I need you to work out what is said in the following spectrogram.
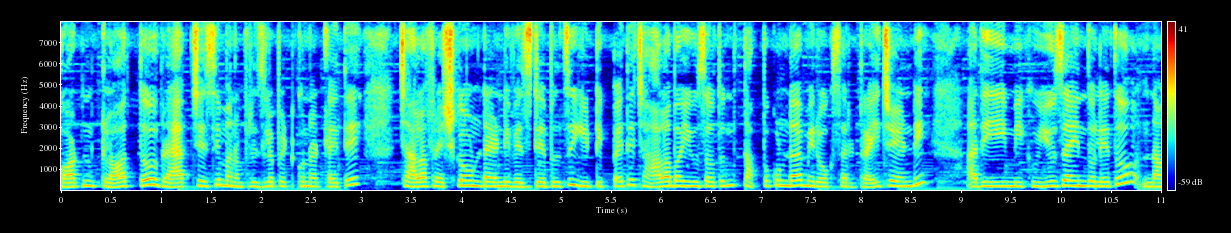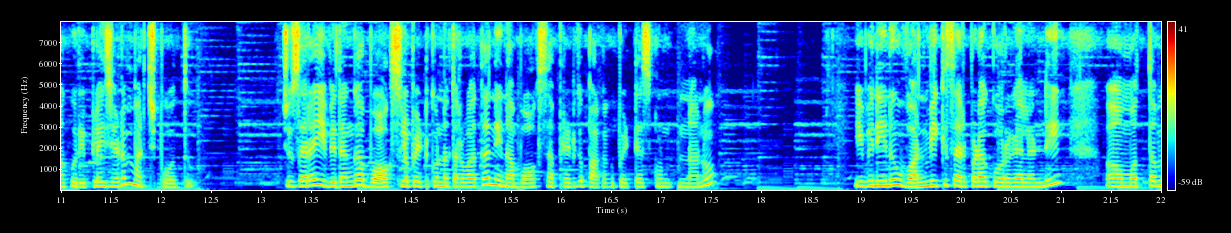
కాటన్ క్లాత్తో ర్యాప్ చేసి మనం ఫ్రిడ్జ్లో చేసుకున్నట్లయితే చాలా ఫ్రెష్గా ఉంటాయండి వెజిటేబుల్స్. ఈ టిప్ అయితే చాలా బాగా యూజ్ అవుతుంది. తప్పకుండా మీరు ఒకసారి ట్రై చేయండి. అది మీకు యూజ్ అయిందో లేదో నాకు రిప్లై చేయడం మర్చిపోవద్దు. చూసారా? ఈ విధంగా బాక్స్లో పెట్టుకున్న తర్వాత నేను ఆ బాక్స్ సపరేట్గా పక్కకు పెట్టేసుకుంటున్నాను. ఇవి నేను వన్ వీక్కి సరిపడా కూరగాయలండి. మొత్తం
